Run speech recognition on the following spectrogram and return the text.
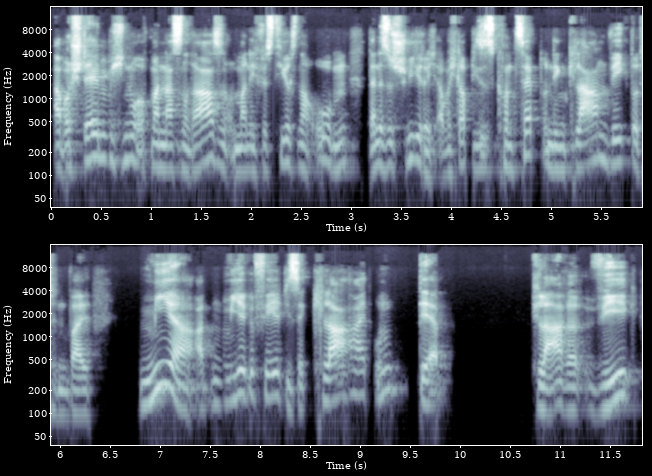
aber stelle mich nur auf meinen nassen Rasen und manifestiere es nach oben, dann ist es schwierig. Aber ich glaube, dieses Konzept und den klaren Weg dorthin, weil mir hat mir gefehlt diese Klarheit und der klare Weg,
